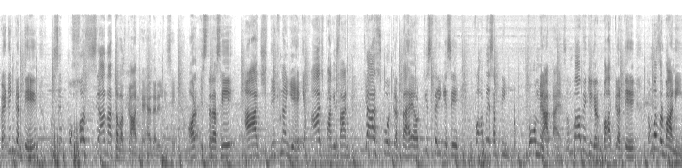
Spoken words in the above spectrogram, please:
बैटिंग करते हैं, उनसे बहुत ज़्यादा तो है हैदर अली से। और इस तरह से आज देखना यह है कि आज पाकिस्तान क्या स्कोर करता है और किस तरीके से वापस अपनी फॉर्म में आता है। जम्बावे की अगर बात करते हैं तो मजरबानी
